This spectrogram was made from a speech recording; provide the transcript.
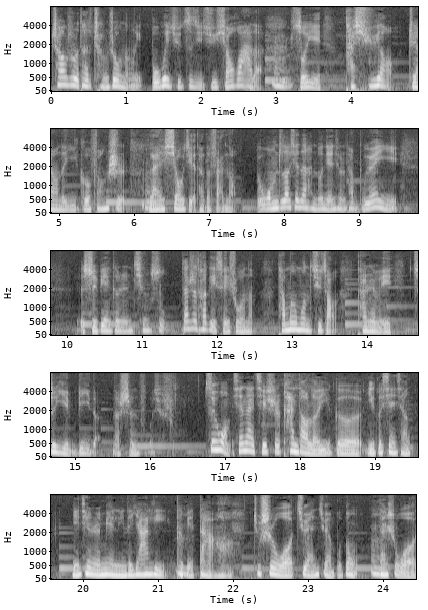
超出了他的承受能力，不会去自己去消化的。嗯，所以他需要这样的一个方式来消解他的烦恼。我们知道现在很多年轻人他不愿意随便跟人倾诉，但是他给谁说呢？他默默的去找他认为最隐蔽的那神佛去说。所以我们现在其实看到了一个一个现象，年轻人面临的压力特别大啊，就是我卷卷不动，但是我。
